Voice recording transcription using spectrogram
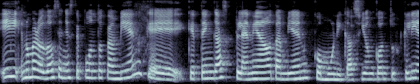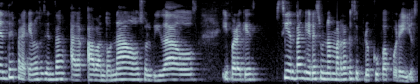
Y número dos, en este punto también, que, que tengas planeado también comunicación con tus clientes para que no se sientan abandonados, olvidados y para que sientan que eres una marca que se preocupa por ellos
